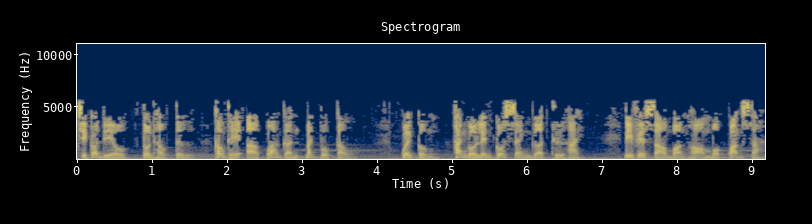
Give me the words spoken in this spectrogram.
Chỉ có điều Tôn hậu tử Không thể ở quá gần bách vô cầu. Cuối cùng hắn ngồi lên cốt xe ngựa thứ hai, Đi phía sau bọn họ một quãng xa.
